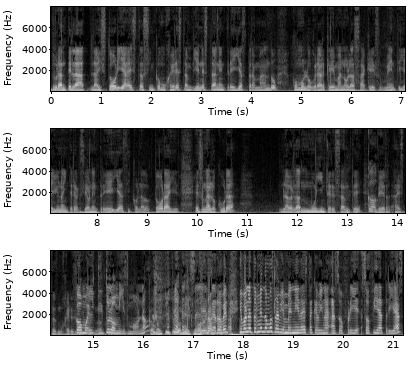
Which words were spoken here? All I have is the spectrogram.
durante la, la, historia, estas cinco mujeres también están entre ellas tramando cómo lograr que Emma no la saque de su mente. Y hay una interacción entre ellas y con la doctora. Y es una locura la verdad muy interesante ver a estas mujeres. Como el título mismo, ¿no? Como el título mismo. Excelente, Rubén. Y bueno, también damos la bienvenida a esta cabina a Sofía, Sofía Trías.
